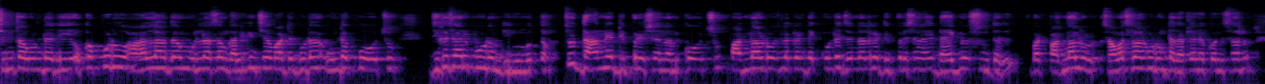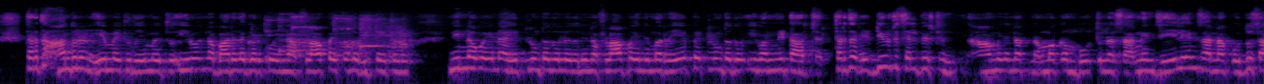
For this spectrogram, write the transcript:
చింత ఉండదు. ఒకప్పుడు ఆహ్లాదం ఉల్లాసం కలిగించే వాటికి కూడా ఉండకపోవచ్చు. దిగజారిపోవడం దీని మొత్తం. సో దాన్నే డిప్రెషన్ అనుకోవచ్చు. పద్నాలుగు రోజుల కంటే ఎక్కువ జనరల్గా డిప్రెషన్ అనేది డయాగ్నోస్ ఉంటుంది. బట్ పద్నాలుగు సంవత్సరాలు కూడా ఉంటుంది అట్లనే కొన్నిసార్లు. తర్వాత ఆందోళన ఏమవుతుంది ఏమవుతుంది ఈ రోజు నా భార్య దగ్గరకు పోయినా ఫ్లాప్ అవుతుందో హిట్ అవుతుందో నిన్న పోయినా ఎట్లుంటుందో లేదో నిన్న ఫ్లాప్ అయింది మరి రేపు ఎట్లుంటుందో ఇవన్నీ టార్చర్. తర్వాత రెడ్యూస్ సెల్ఫ్ ఎస్టీమ్ ఆ మీద నాకు నమ్మకం పోతున్నా సార్. నేను చేయలేను సార్. నాకు వద్దు సార్.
